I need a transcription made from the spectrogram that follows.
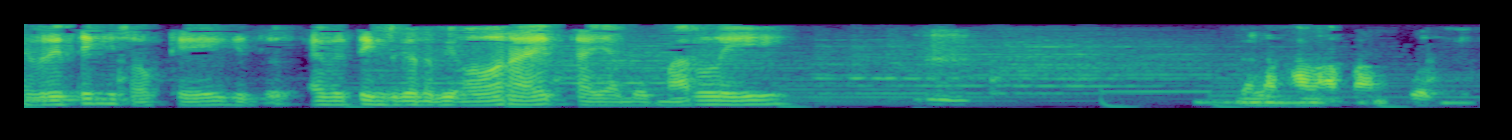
everything is okay gitu everything's gonna be alright kayak Bob Marley Hmm. dalam hal apa pun gitu.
